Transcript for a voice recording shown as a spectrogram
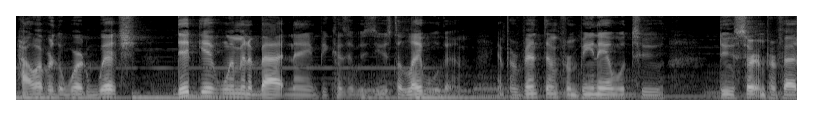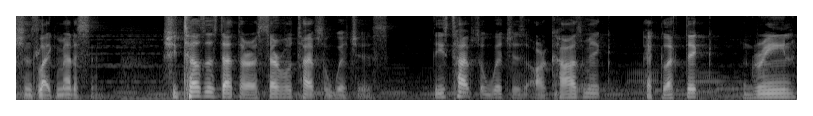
However, the word witch did give women a bad name because it was used to label them and prevent them from being able to do certain professions like medicine. She tells us that there are several types of witches. These types of witches are cosmic, eclectic, green,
